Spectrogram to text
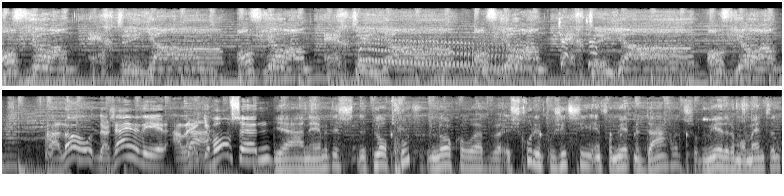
of Johan, echte Jan of Johan, echte Jan of Johan, echte Jan of Johan. Hallo, daar zijn we weer. Aleidje ja. Wolfsen. Ja, nee, maar het, is, het loopt goed. De local is goed in positie, informeert me dagelijks op meerdere momenten.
